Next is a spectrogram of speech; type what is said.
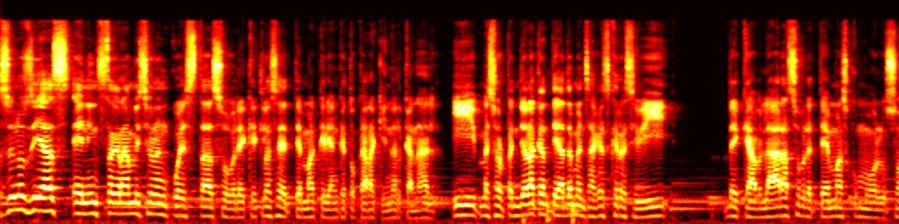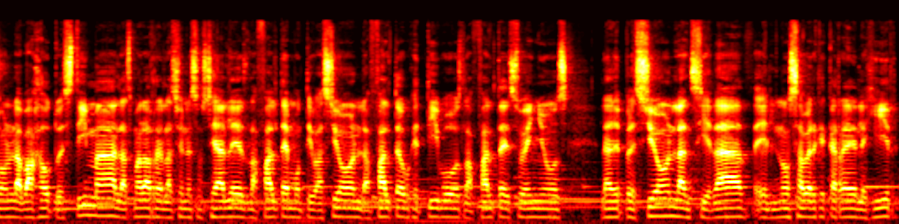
Hace unos días en Instagram hice una encuesta sobre qué clase de tema querían que tocara aquí en el canal y me sorprendió la cantidad de mensajes que recibí de que hablara sobre temas como lo son la baja autoestima, las malas relaciones sociales, la falta de motivación, la falta de objetivos, la falta de sueños, la depresión, la ansiedad, el no saber qué carrera elegir.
